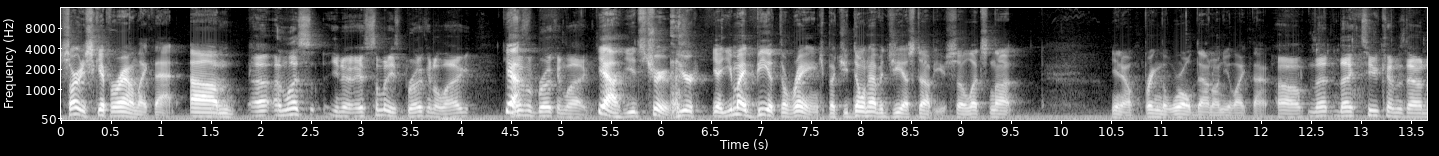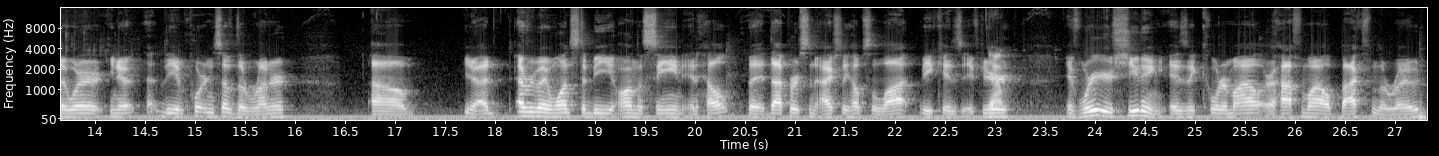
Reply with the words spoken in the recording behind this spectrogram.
sorry to skip around like that. Um, uh, unless you know if somebody's broken a leg, Yeah. you have a broken leg. yeah, it's true. You're yeah, you might be at the range, but you don't have a GSW. So let's not, you know, bring the world down on you like that. Uh, that that too comes down to where you know the importance of the runner. Um, you know, everybody wants to be on the scene and help, but that person actually helps a lot because if you're Yeah. if where you're shooting is a quarter mile or a half a mile back from the road,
